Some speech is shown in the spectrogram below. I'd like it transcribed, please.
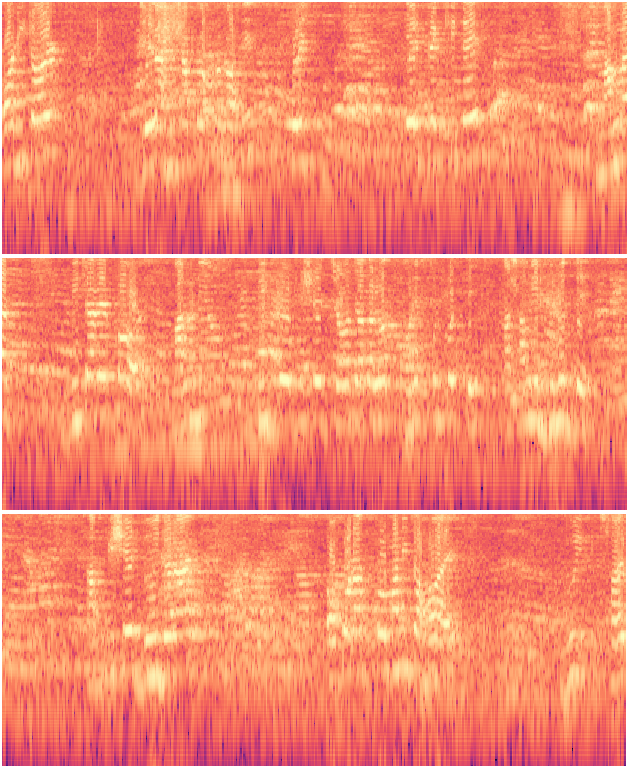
অডিটর, জেলা হিসাব রক্ষণ অফিস, ফরিদপুর। এর প্রেক্ষিতে মামলার বিচারের পর মাননীয় বিজ্ঞ বিশেষ জজ আদালত ফরিদপুর কর্তৃক আসামির বিরুদ্ধে ছাব্বিশের দুই ধারায় অপরাধ প্রমাণিত হয় দুই, ছয়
